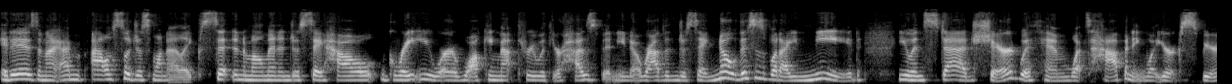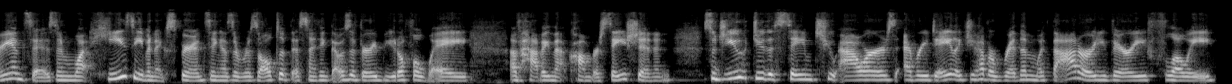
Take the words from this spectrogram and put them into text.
It is. And I, I'm I also just want to like sit in a moment and just say how great you were walking that through with your husband, you know, rather than just saying, no, this is what I need. You instead shared with him what's happening, what your experience is, and what he's even experiencing as a result of this. And I think that was a very beautiful way of having that conversation. And so do you do the same two hours every day? Like, do you have a rhythm with that or are you very flowy?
